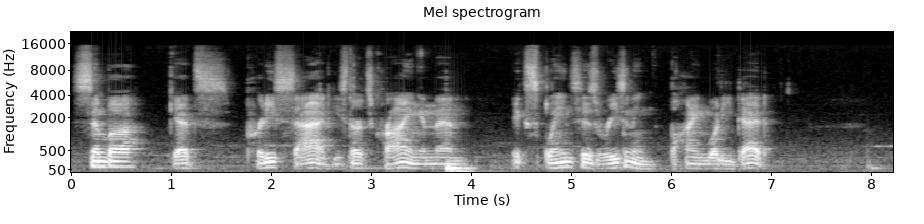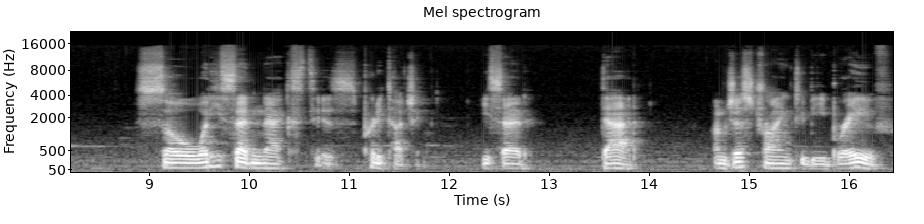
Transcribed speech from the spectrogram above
Simba gets pretty sad. He starts crying and then explains his reasoning behind what he did. So, what he said next is pretty touching. He said, Dad, I'm just trying to be brave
